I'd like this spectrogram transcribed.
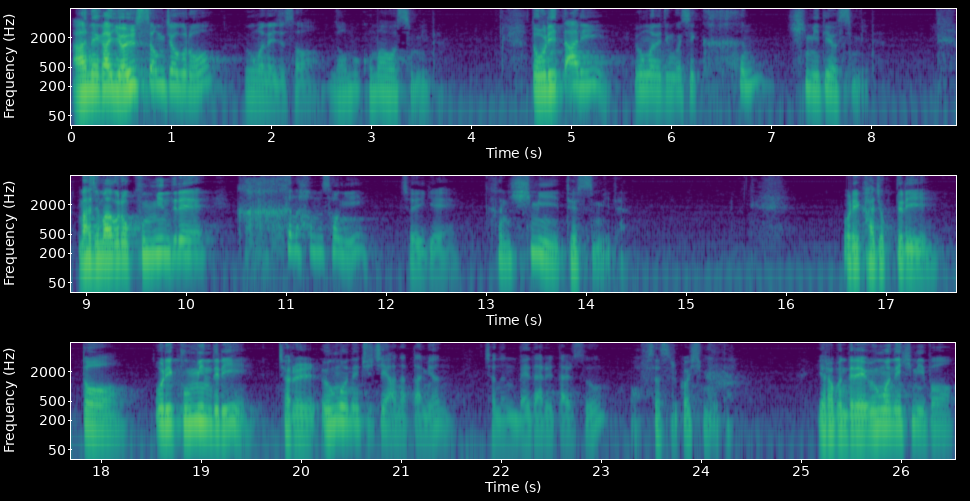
아내가 열성적으로 응원해 줘서 너무 고마웠습니다. 또 우리 딸이 응원해 준 것이 큰 힘이 되었습니다. 마지막으로 국민들의 큰 함성이 저에게 큰 힘이 됐습니다. 우리 가족들이 또 우리 국민들이 저를 응원해 주지 않았다면 저는 메달을 딸 수 없었을 것입니다. 여러분들의 응원에 힘입어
